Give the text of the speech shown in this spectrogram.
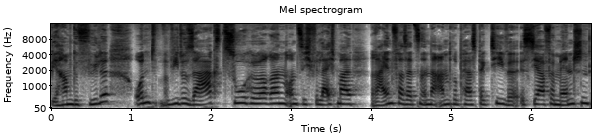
Wir haben Gefühle und wie du sagst, zuhören und sich vielleicht mal reinversetzen in eine andere Perspektive ist ja für Menschen,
